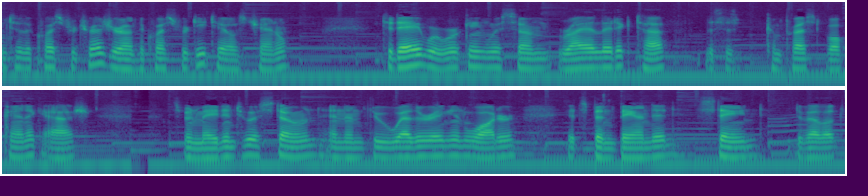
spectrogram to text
Welcome to the Quest for Treasure on the Quest for Details channel. Today we're working with some rhyolitic tuff. This is compressed volcanic ash. It's been made into a stone and then through weathering and water it's been banded, stained, developed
